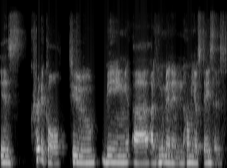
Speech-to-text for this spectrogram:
is critical to being uh, a human in homeostasis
